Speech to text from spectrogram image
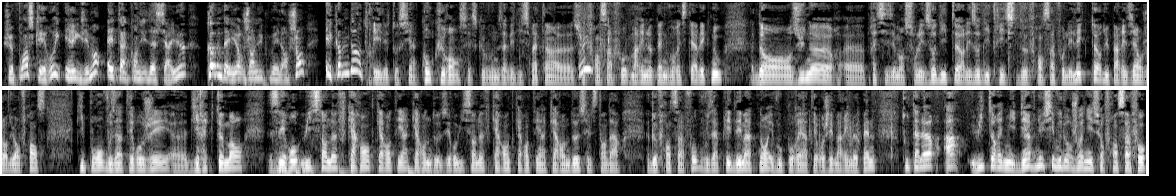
Je pense qu'Éric Zemmour est un candidat sérieux, comme d'ailleurs Jean-Luc Mélenchon et comme d'autres. Et il est aussi un concurrent, c'est ce que vous nous avez dit ce matin euh, sur France Info. Marine Le Pen, vous restez avec nous dans une heure euh, précisément sur les auditeurs, les auditrices de France Info, les lecteurs du Parisien aujourd'hui en France, qui pourront vous interroger directement 0809 40 41 42 0809 40 41 42, c'est le standard de France Info. Vous appelez dès maintenant et vous pourrez interroger Marine Le Pen tout à l'heure à 8h30. Bienvenue si vous nous rejoignez sur France Info.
